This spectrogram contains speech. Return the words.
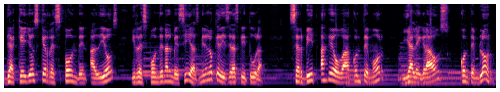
de aquellos que responden a Dios y responden al Mesías. Miren lo que dice la escritura. Servid a Jehová con temor y alegraos con temblor.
